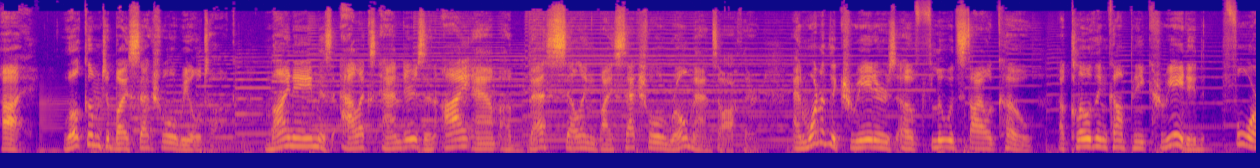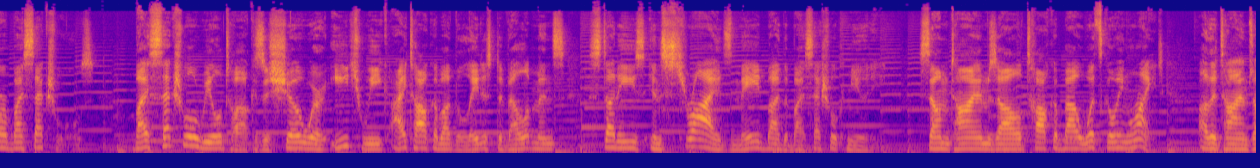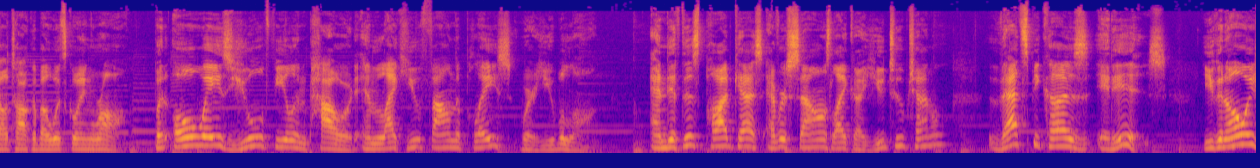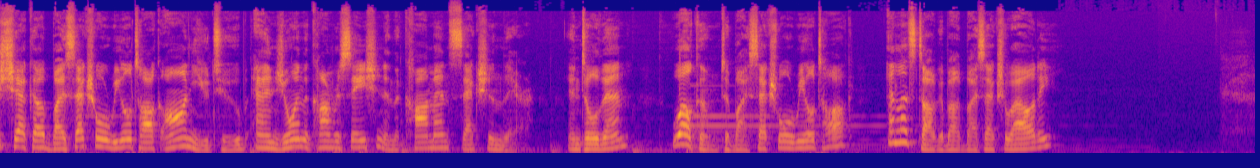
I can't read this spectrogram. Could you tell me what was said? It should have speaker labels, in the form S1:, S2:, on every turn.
S1: Hi, welcome to Bisexual Real Talk. My name is Alex Anders, and I am a best selling bisexual romance author and one of the creators of Fluid Style Co., a clothing company created for bisexuals. Bisexual Real Talk is a show where each week I talk about the latest developments, studies, and strides made by the bisexual community. Sometimes I'll talk about what's going right, other times I'll talk about what's going wrong. But always you'll feel empowered and like you found the place where you belong. And if this podcast ever sounds like a YouTube channel, that's because it is. You can always check out Bisexual Real Talk on YouTube and join the conversation in the comments section there. Until then, welcome to Bisexual Real Talk, and let's talk about bisexuality.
